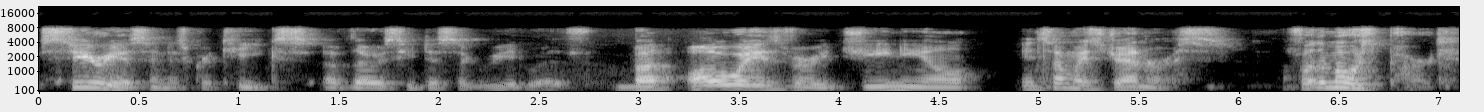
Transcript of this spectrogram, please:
serious in his critiques of those he disagreed with, but always very genial, in some ways generous, for the most part,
